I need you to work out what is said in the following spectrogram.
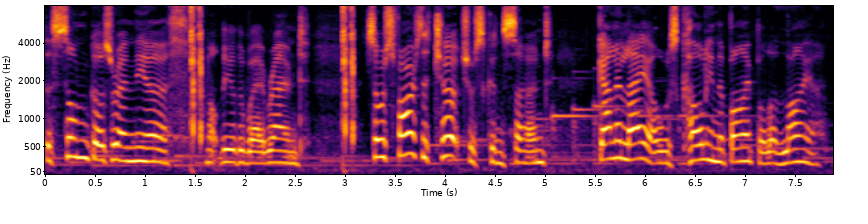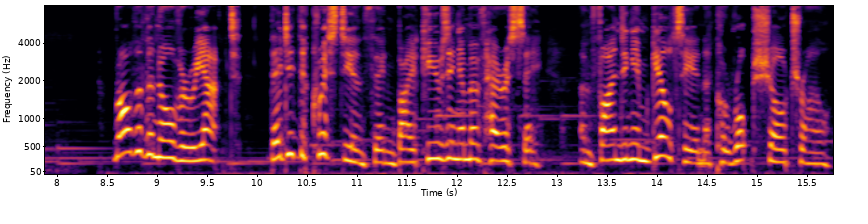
the sun goes around the earth, not the other way around. So, as far as the church was concerned, Galileo was calling the Bible a liar. Rather than overreact, they did the Christian thing by accusing him of heresy and finding him guilty in a corrupt show trial.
